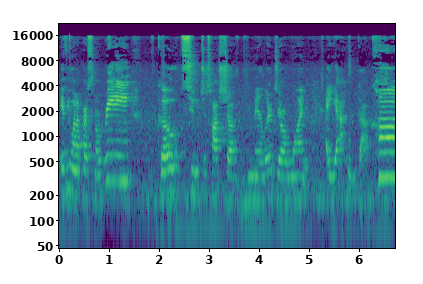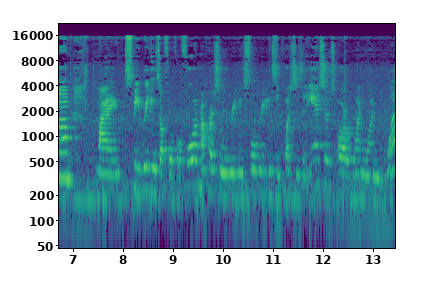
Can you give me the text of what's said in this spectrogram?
If you want a personal reading, go to Jatasha Miller 01 at yahoo.com. My speed readings are 444. My personal readings, full readings, and questions and answers are 111.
